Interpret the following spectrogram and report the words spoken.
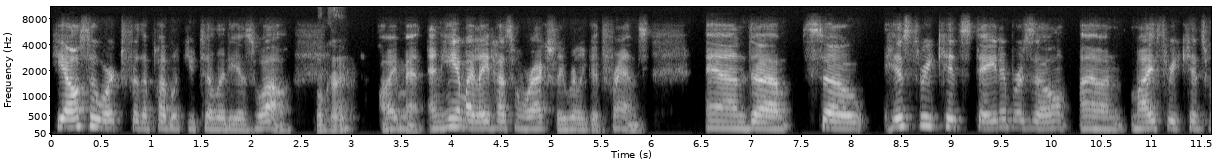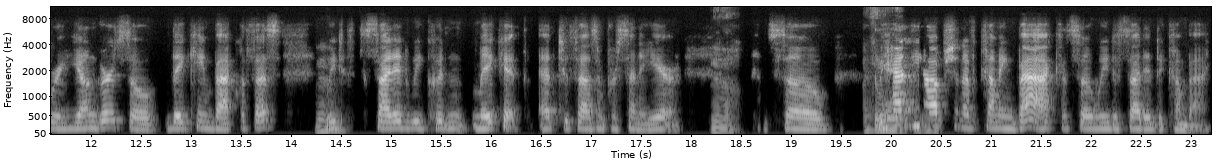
He also worked for the public utility as well. Okay. I met, and he and my late husband were actually really good friends. And um, so his three kids stayed in Brazil. Um, my three kids were younger, so they came back with us. Yeah. We just decided we couldn't make it at 2000% a year. Yeah. So we had the option of coming back. and So we decided to come back.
